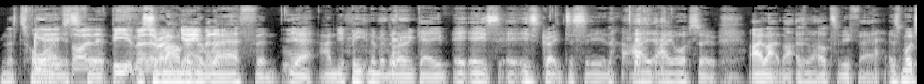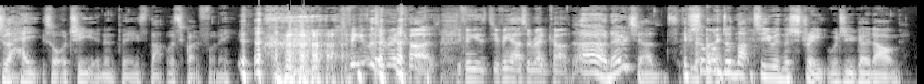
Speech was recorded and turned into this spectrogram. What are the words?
notorious like for, they beat 'em for at their own surrounding game, the ref, and yeah. and you're beating them at their own game. It is, it is great to see, and I, I also I like that as well. To be fair, as much as I hate sort of cheating and things, that was quite funny. Do you think it was a red card? Do you think it's, do you think that's a red card? oh no chance! If someone done that to you in the street, would you go down?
